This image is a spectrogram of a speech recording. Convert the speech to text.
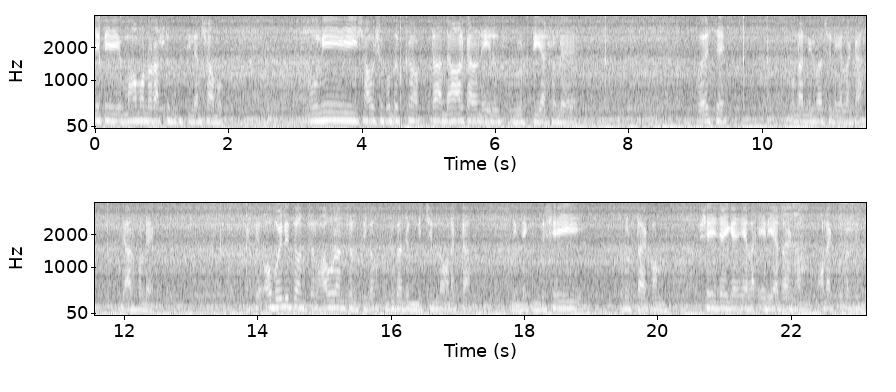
যেটি মহামান্য রাষ্ট্রপতি ছিলেন শাহবুক উনি সাহসী পদক্ষেপটা নেওয়ার কারণে এই রুট- রুটটি আসলে হয়েছে ওনার নির্বাচনী এলাকা, যার ফলে একটি অবহেলিত অঞ্চল হাওর অঞ্চল ছিল। যোগাযোগ বিচ্ছিন্ন অনেকটা দিক কিন্তু সেই রুটটা এখন, সেই জায়গায় এলা, এরিয়াটা এখন অনেক প্রসিদ্ধ।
